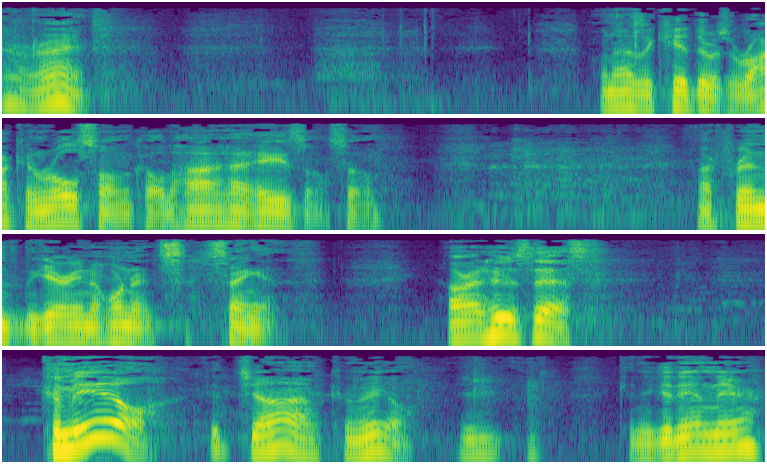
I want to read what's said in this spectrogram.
All right. When I was a kid, there was a rock and roll song called Hi Hi Hazel. So my friends, the Gary and the Hornets sang it. All right, who's this? Camille. Good job, Camille. You, can you get in there?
